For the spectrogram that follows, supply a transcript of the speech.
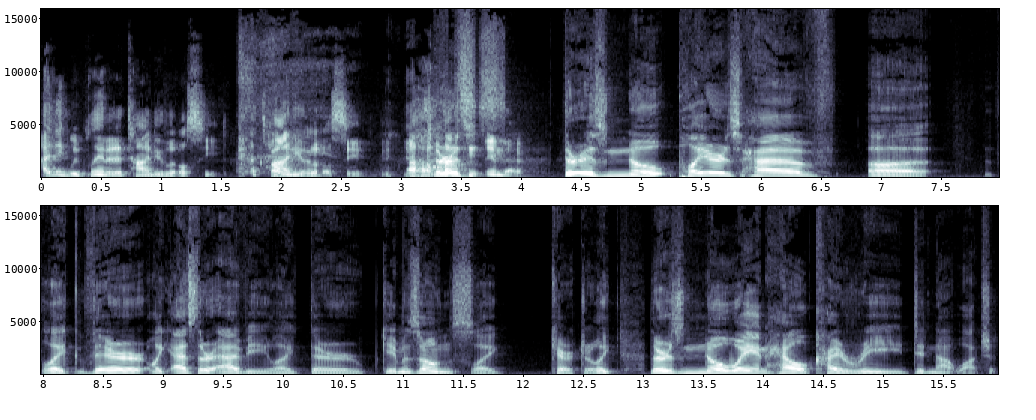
I think we planted a tiny little seed, a tiny little seed. There is- in there. there is no players have uh like their like as their Avi like their Game of Zones like character like there's no way in hell Kyrie did not watch it.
